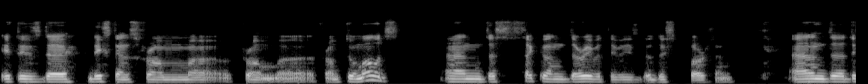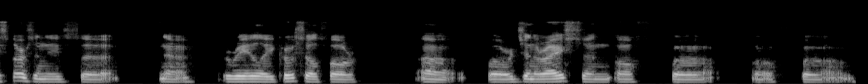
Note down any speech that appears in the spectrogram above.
it is the distance from from from two modes, and the second derivative is the dispersion. And dispersion is really crucial for for generation of of um,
